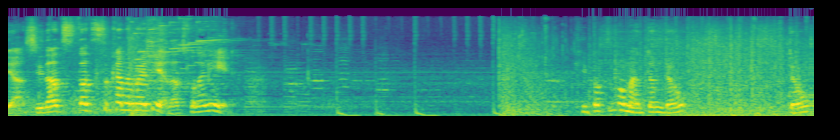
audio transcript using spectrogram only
yeah, see, that's that's the kind of idea. That's what I need. Keep up the momentum. Don't don't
